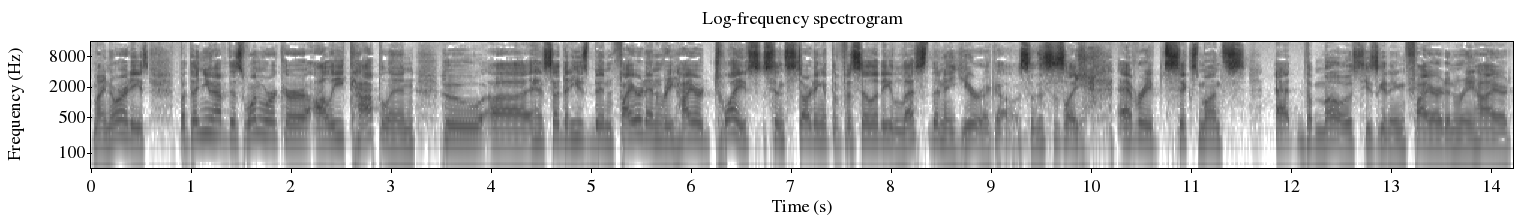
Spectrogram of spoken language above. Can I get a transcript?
minorities. But then you have this one worker, Ali Kaplan, who uh, has said that he's been fired and rehired twice since starting at the facility less than a year ago. So this is like every six months at the most, he's getting fired and rehired.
